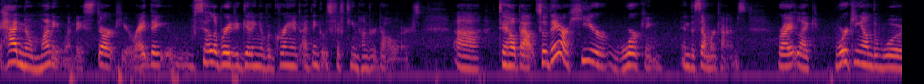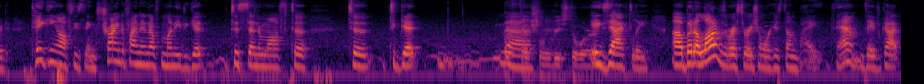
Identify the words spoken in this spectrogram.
had no money when they start here, right? They celebrated getting of a grant. I think it was fifteen hundred dollars uh, to help out. So they are here working in the summer times, right? Like working on the wood, taking off these things, trying to find enough money to get to send them off to to to get uh, Professionally restored. Exactly. Uh, but a lot of the restoration work is done by them. They've got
